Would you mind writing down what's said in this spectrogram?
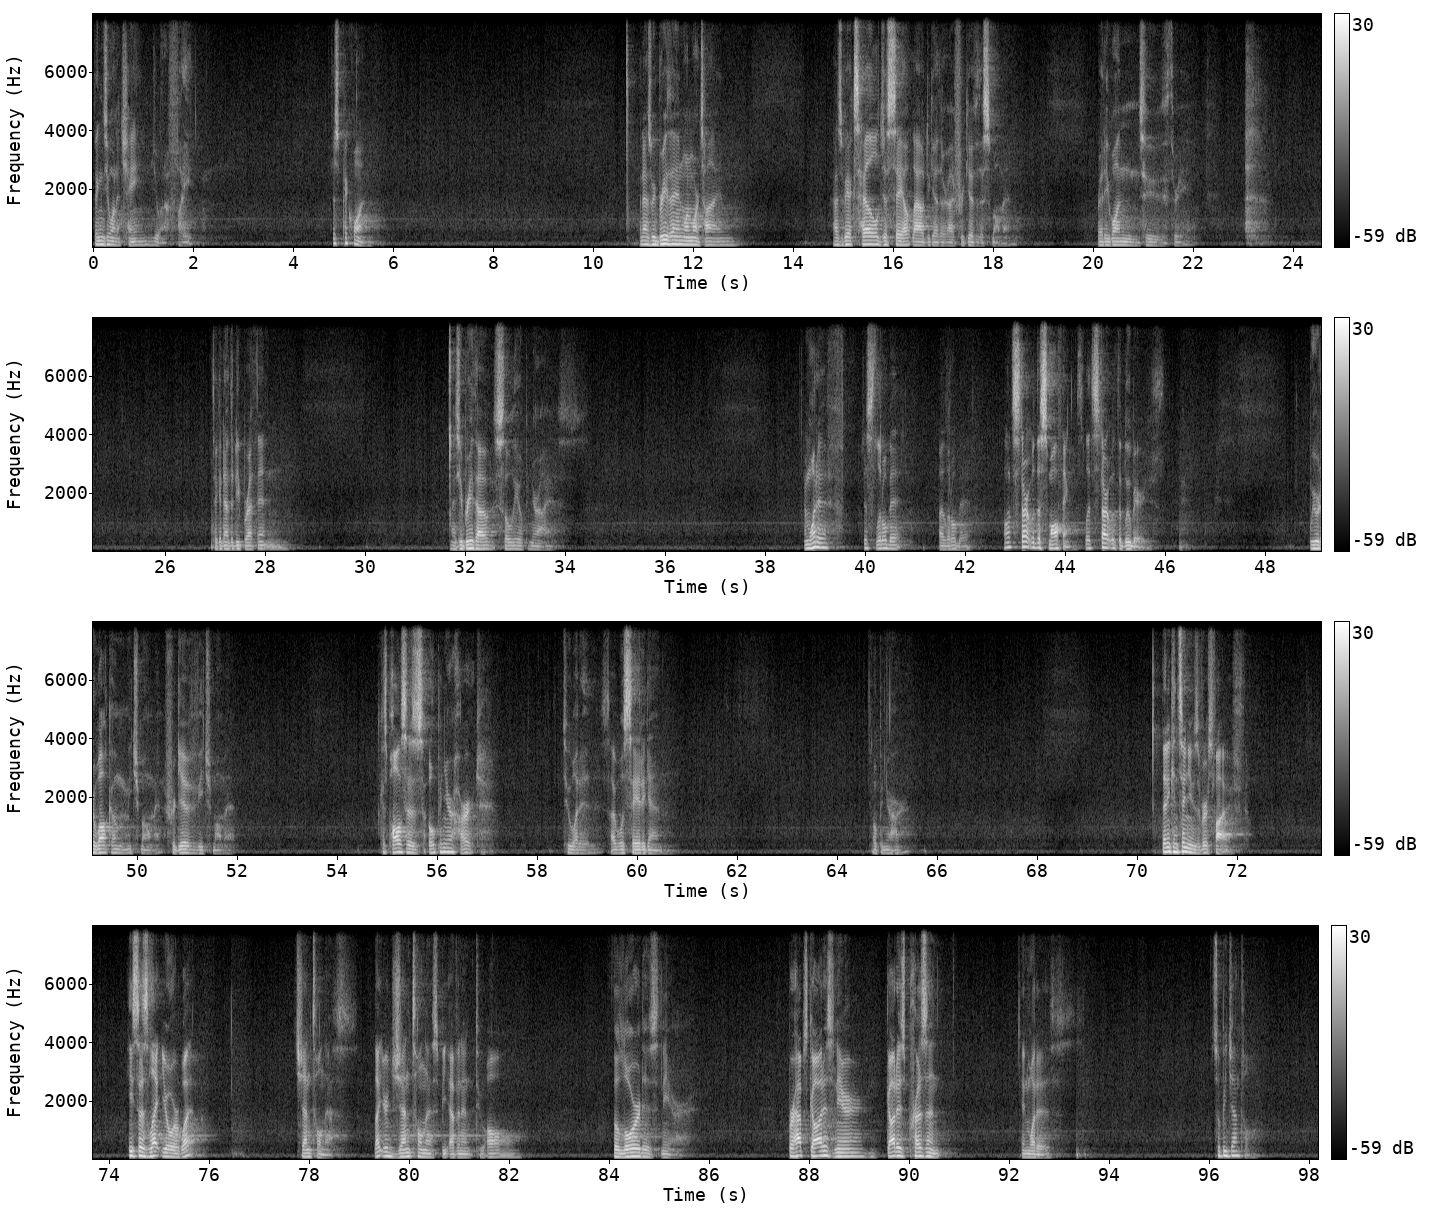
things you want to change, you want to fight. Just pick one. And as we breathe in one more time, as we exhale, just say out loud together, I forgive this moment. Ready? One, two, three. Take another deep breath in. As you breathe out, slowly open your eyes. And what if, just little bit by little bit, Let's start with the small things. Let's start with the blueberries. We were to welcome each moment, forgive each moment. Because Paul says, open your heart to what is. I will say it again. Open your heart. Then he continues, verse 5. He says, Let your what? Gentleness. Let your gentleness be evident to all. The Lord is near. Perhaps God is near, God is present in what is. So be gentle.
